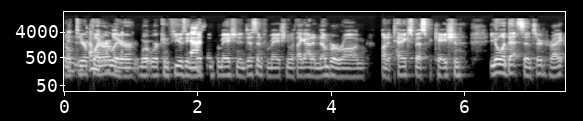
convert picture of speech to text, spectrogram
well, to your point earlier, we're, we're confusing yeah. misinformation and disinformation with I got a number wrong on a tank specification. You don't want that censored, right?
